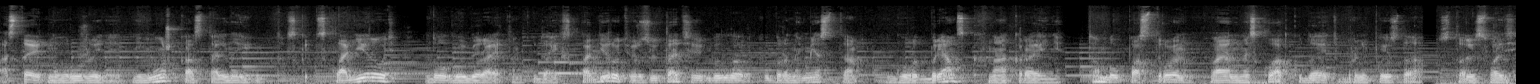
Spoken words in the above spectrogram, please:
оставить на вооружение немножко, остальные, так сказать, складировать долго выбирали там, куда их складировать. В результате было выбрано место город Брянск на окраине. Там был построен военный склад, куда эти бронепоезда стали свозить.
